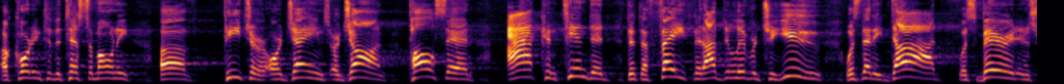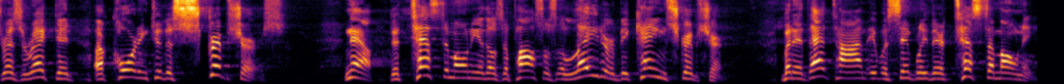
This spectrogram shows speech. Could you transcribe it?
according to the testimony of Peter or James or John. Paul said, I contended that the faith that I delivered to you was that he died, was buried, and is resurrected according to the scriptures. Now, the testimony of those apostles later became scripture, but at that time it was simply their testimony.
